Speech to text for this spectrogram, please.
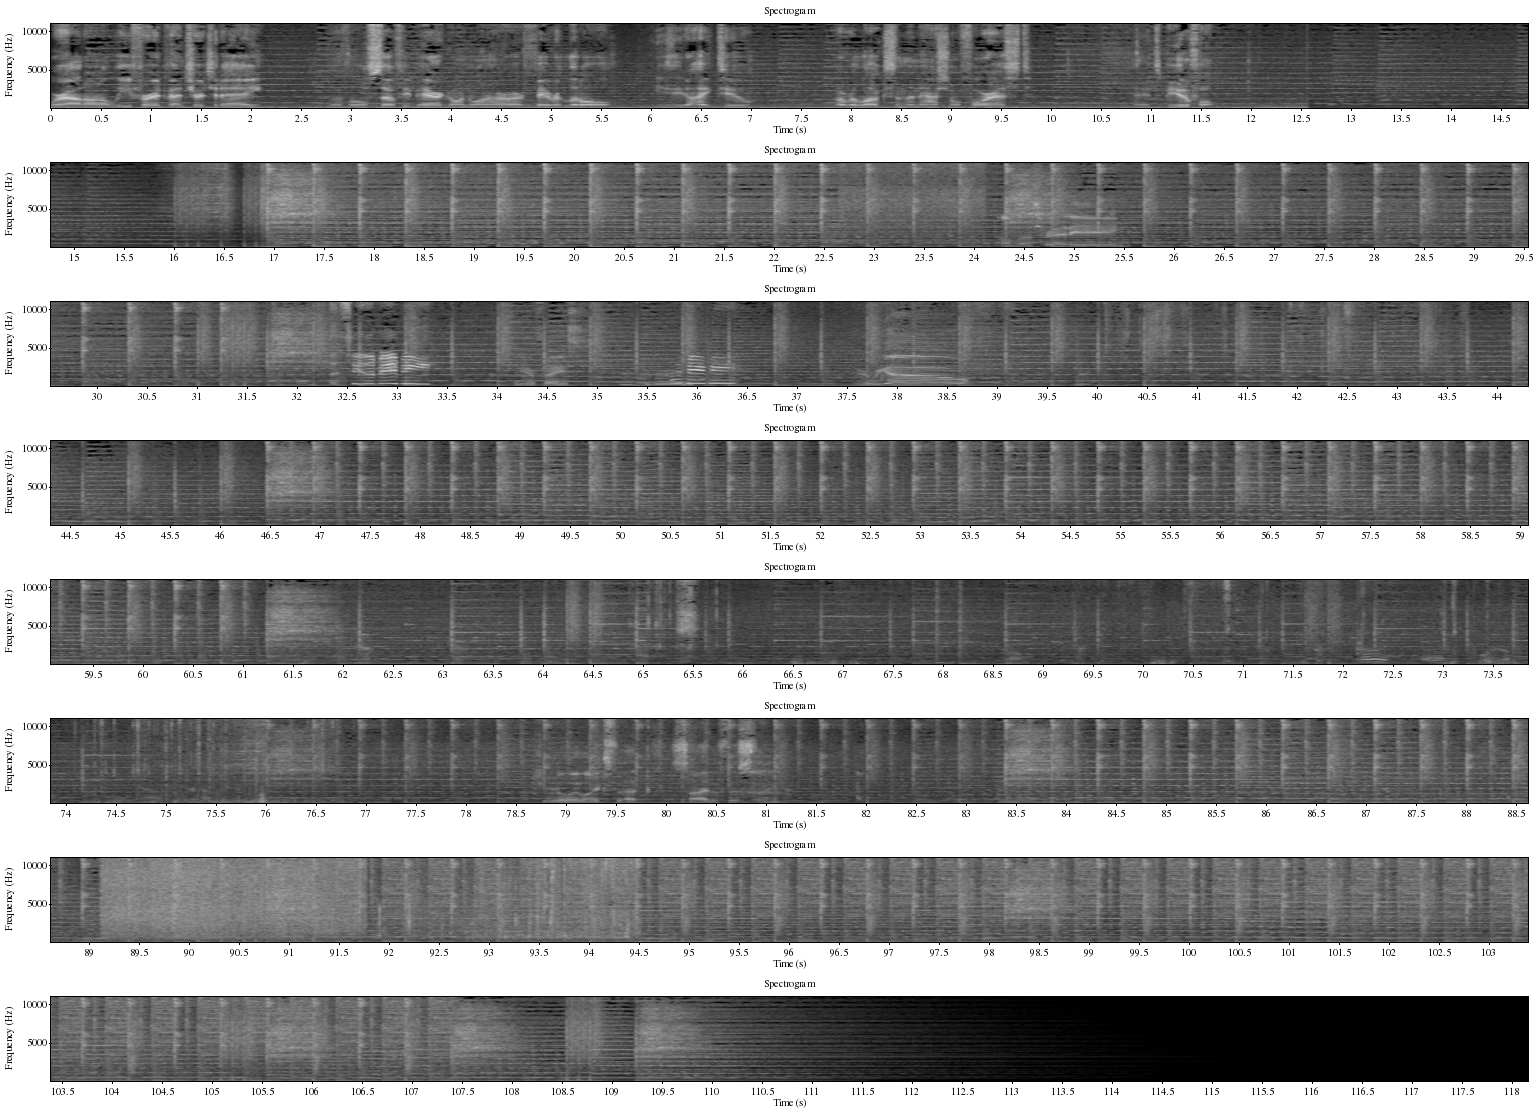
We're out on a leafer adventure today with little Sophie Bear going to one of our favorite little easy to hike to overlooks in the National Forest. And it's beautiful. Almost ready. See the baby. See your face. Hi, baby. She really likes that side of this thing.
